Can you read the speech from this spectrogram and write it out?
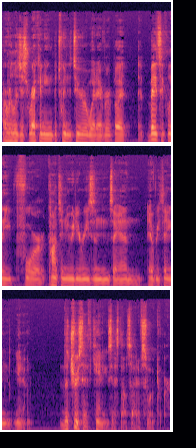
a religious reckoning between the two or whatever. But basically, for continuity reasons and everything, you know, the true Sith can't exist outside of SWTOR.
